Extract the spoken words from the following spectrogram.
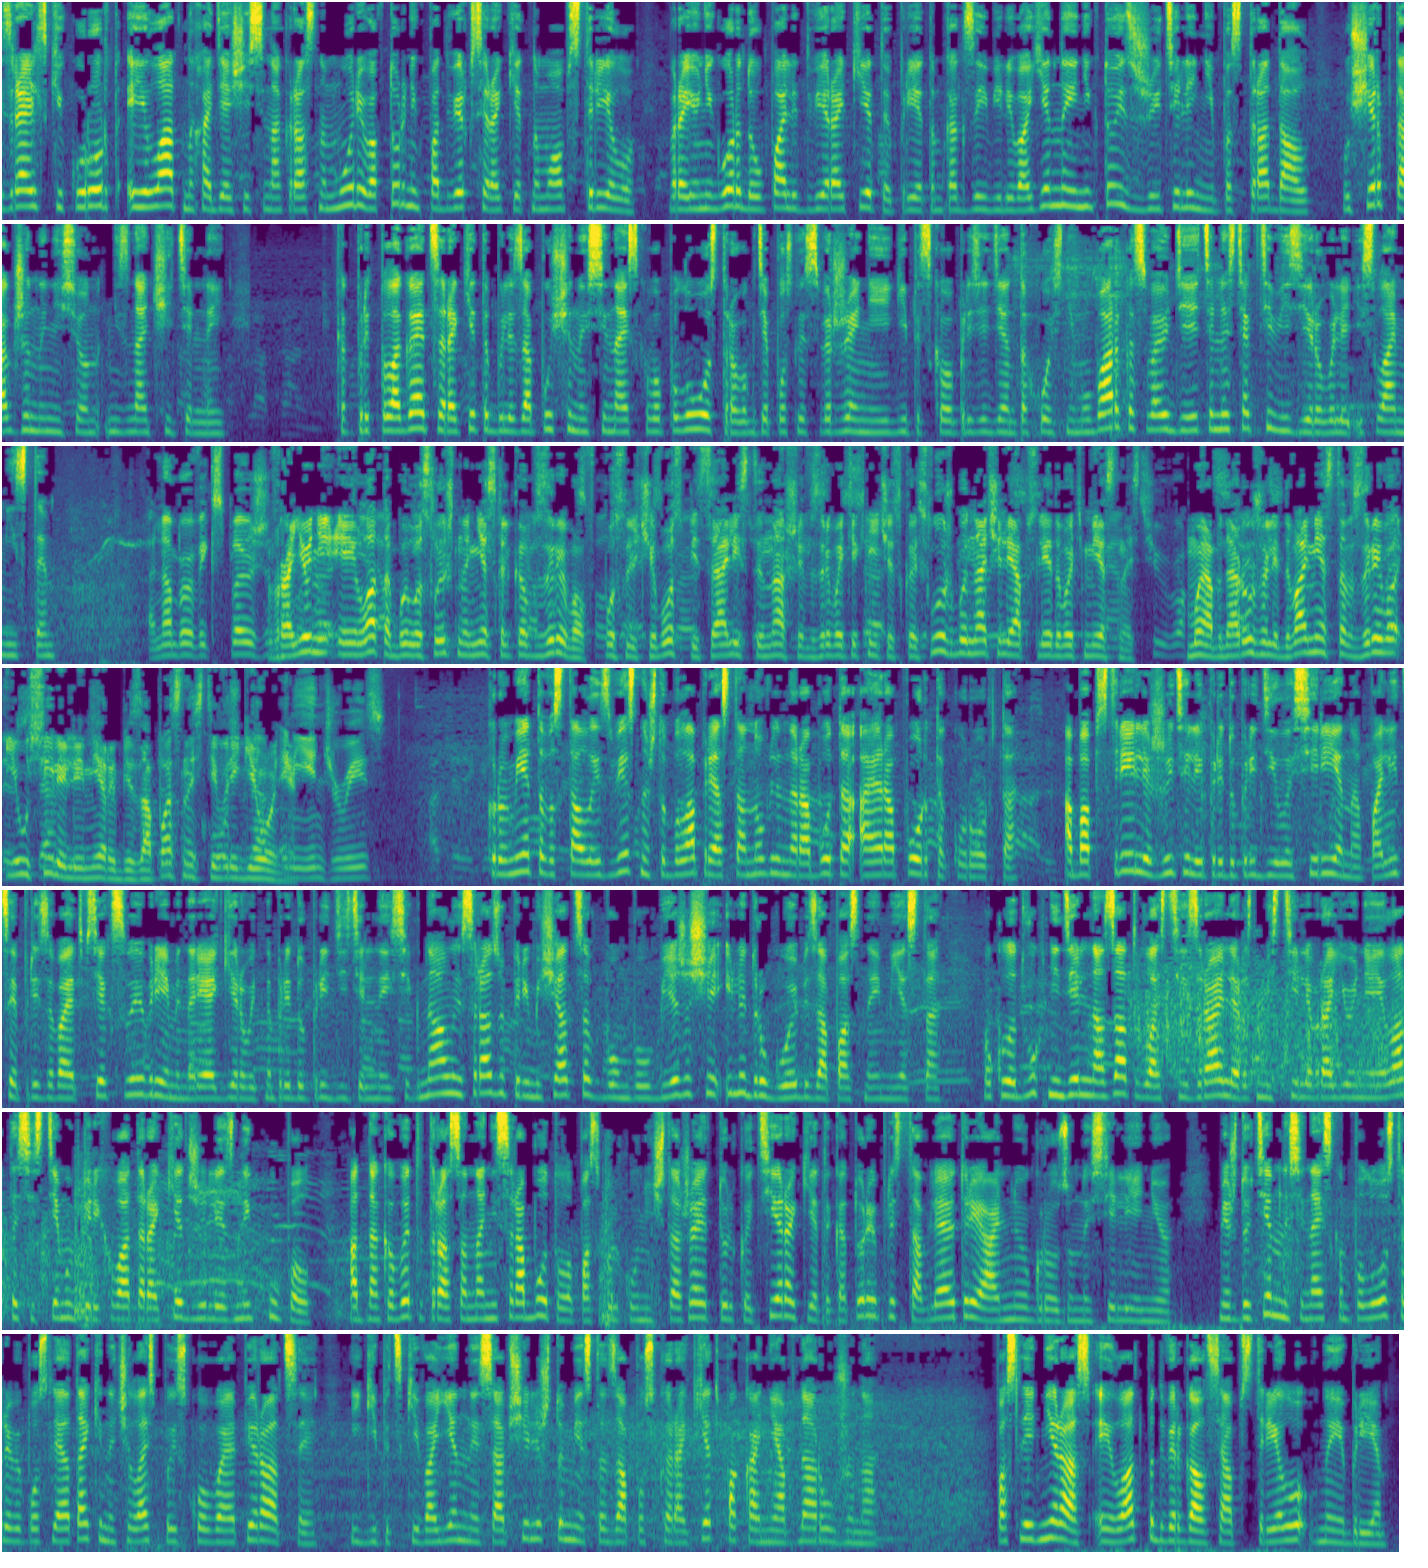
Израильский курорт Эйлат, находящийся на Красном море, во вторник подвергся ракетному обстрелу. В районе города упали две ракеты, при этом, как заявили военные, никто из жителей не пострадал. Ущерб также нанесен незначительный. Как предполагается, ракеты были запущены с Синайского полуострова, где после свержения египетского президента Хосни Мубарка свою деятельность активизировали исламисты. В районе Эйлата было слышно несколько взрывов, после чего специалисты нашей взрывотехнической службы начали обследовать местность. Мы обнаружили два места взрыва и усилили меры безопасности в регионе. Кроме этого, стало известно, что была приостановлена работа аэропорта курорта. Об обстреле жителей предупредила сирена. Полиция призывает всех своевременно реагировать на предупредительные сигналы и сразу перемещаться в бомбоубежище или другое безопасное место. Около двух недель назад власти Израиля разместили в районе Эйлата систему перехвата ракет «Железный купол». Однако в этот раз она не сработала, поскольку уничтожает только те ракеты, которые представляют реальную угрозу населению. Между тем, на Синайском полуострове после атаки началась поисковая операция операции. Египетские военные сообщили, что место запуска ракет пока не обнаружено. Последний раз Эйлат подвергался обстрелу в ноябре.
